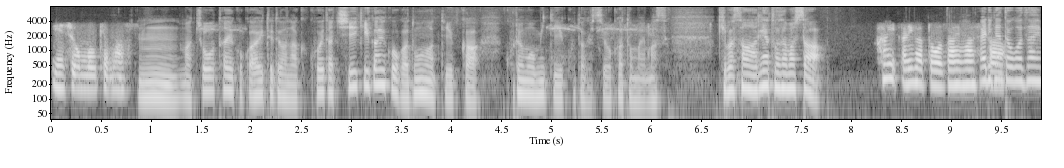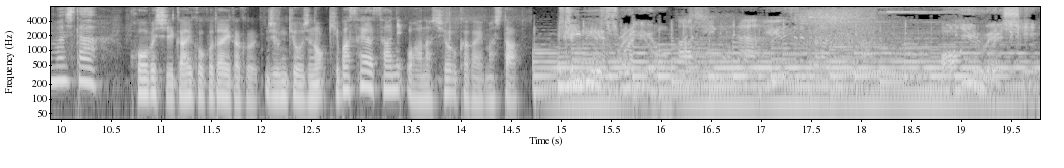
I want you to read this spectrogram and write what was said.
印象も受けます。うん、まあ、超大国相手ではなく、こういった地域外交がどうなっていくか、これも見ていくことが必要かと思います。木場さん、ありがとうございました。はい、ありがとうございました。ありがとうございました。神戸市外国大学准教授の木場沙耶さんにお話を伺いました。TBS Radio 荻上式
